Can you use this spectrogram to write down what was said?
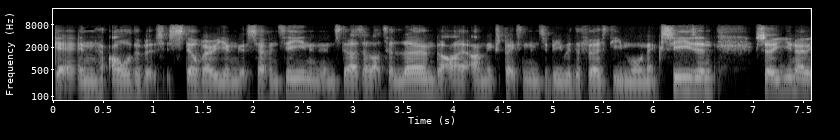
getting older, but still very young at 17 and, and still has a lot to learn. But I, am expecting him to be with the first team more next season. So, you know,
